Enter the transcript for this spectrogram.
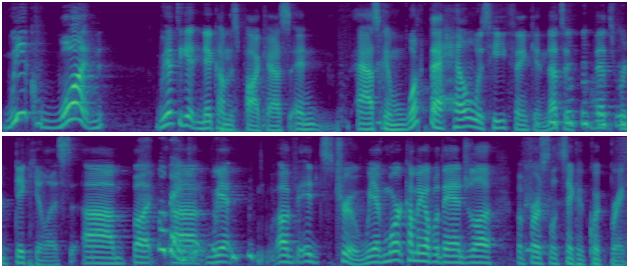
Week one? We have to get Nick on this podcast and ask him what the hell was he thinking. That's a that's ridiculous. Um, but Well, thank uh, you. we have, of it's true. We have more coming up with Angela, but first let's take a quick break.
